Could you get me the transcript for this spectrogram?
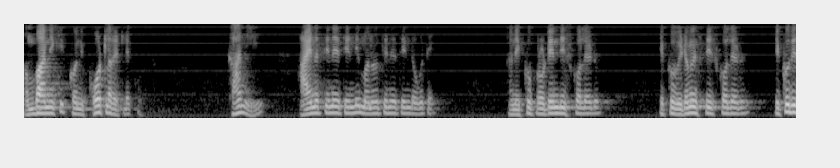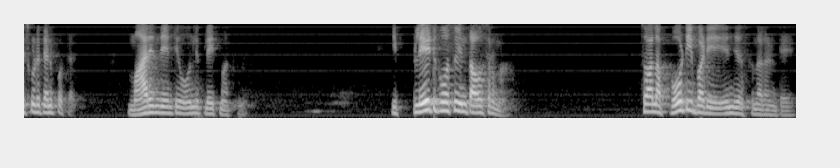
అంబానీకి కొన్ని కోట్ల రెట్లు ఎక్కువ వస్తుంది కానీ ఆయన తినే తిండి మనం తినే తిండి ఒకటే. ఆయన ఎక్కువ ప్రోటీన్ తీసుకోలేడు ఎక్కువ విటమిన్స్ తీసుకోలేడు ఎక్కువ తీసుకుంటే చనిపోతాడు. మారింది ఏంటి? ఓన్లీ ప్లేట్ మాత్రమే. ఈ ప్లేట్ కోసం ఇంత అవసరమా? సో అలా పోటీ పడి ఏం చేస్తున్నారంటే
